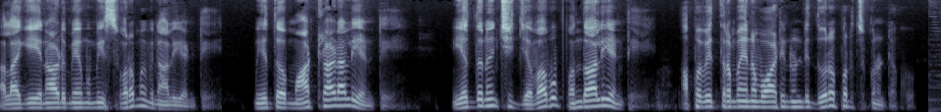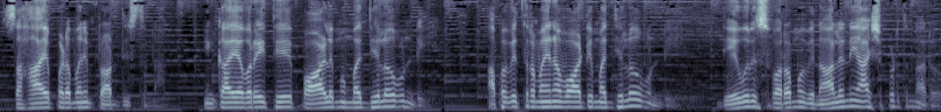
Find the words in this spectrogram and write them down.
అలాగే ఈనాడు మేము మీ స్వరము వినాలి అంటే మీతో మాట్లాడాలి అంటే మీ యొద్ద నుంచి జవాబు పొందాలి అంటే అపవిత్రమైన వాటి నుండి దూరపరుచుకున్నటకు సహాయపడమని ప్రార్థిస్తున్నాను ఇంకా ఎవరైతే పాళెము మధ్యలో ఉండి అపవిత్రమైన వాటి మధ్యలో ఉండి దేవుని స్వరము వినాలని ఆశపడుతున్నారో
